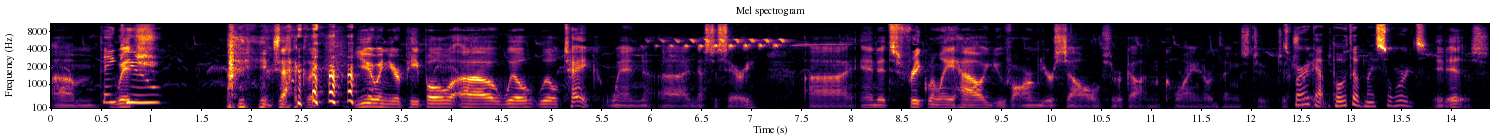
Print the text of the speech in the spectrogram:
um, Thank which you. exactly you and your people uh, will will take when uh, necessary uh, and it's frequently how you've armed yourselves or gotten coin or things to, to That's where I got both of my swords. It is.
